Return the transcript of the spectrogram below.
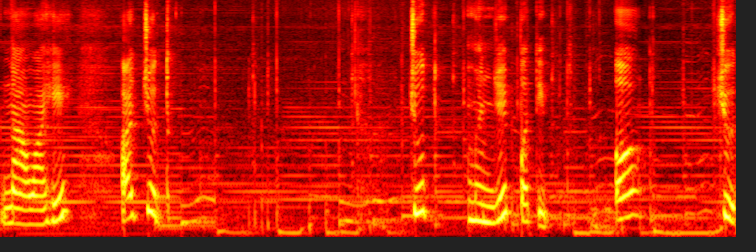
नाव आहे अच्युत. च्युत म्हणजे पतित. अच्युत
